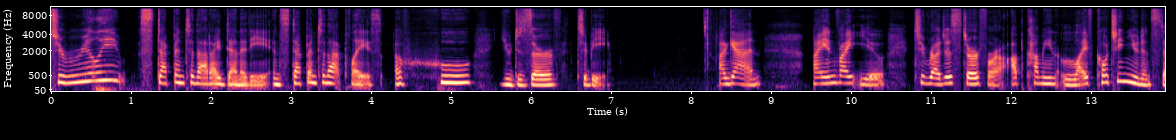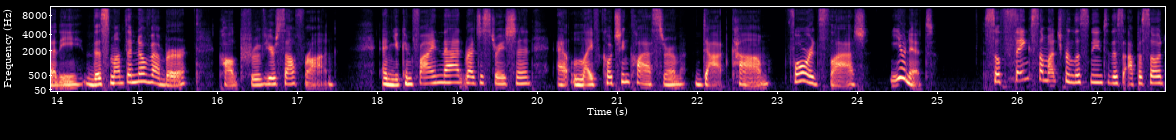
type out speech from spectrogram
to really step into that identity and step into that place of who you deserve to be. Again, I invite you to register for our upcoming life coaching unit study this month in November called Prove Yourself Wrong. And you can find that registration at lifecoachingclassroom.com forward slash unit. So thanks so much for listening to this episode.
